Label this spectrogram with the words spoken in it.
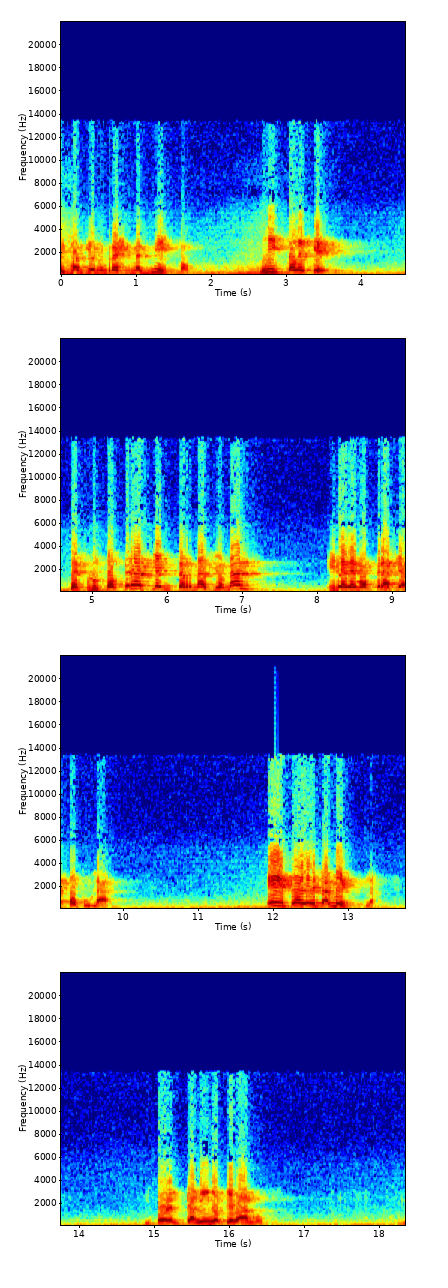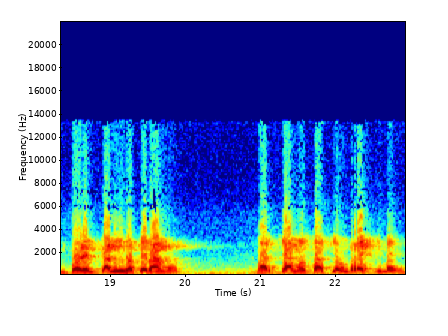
Es también un régimen mixto. ¿Mixto de qué? De plutocracia internacional y de democracia popular. Esa es la mezcla. Y por el camino que vamos, y por el camino que vamos, marchamos hacia un régimen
